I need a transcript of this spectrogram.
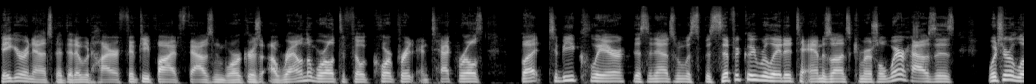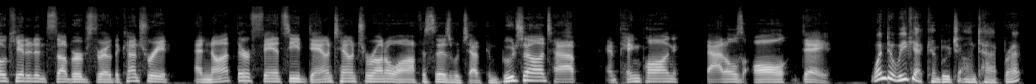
bigger announcement that it would hire 55,000 workers around the world to fill corporate and tech roles. But to be clear, this announcement was specifically related to Amazon's commercial warehouses, which are located in suburbs throughout the country, and not their fancy downtown Toronto offices, which have kombucha on tap and ping pong battles all day. When do we get kombucha on tap, Brett?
